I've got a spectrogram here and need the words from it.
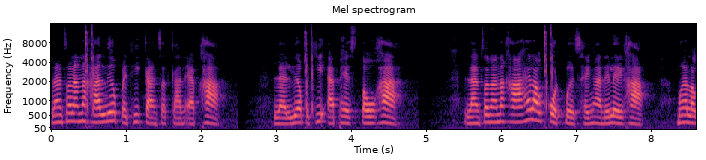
หลังจากนั้นนะคะเลือกไปที่การจัดการแอปค่ะ และเลือกไปที่แอป Play Store ค่ะ หลังจากนั้นนะคะให้เรากดเปิดใช้งานได้เลยค่ะ เมื่อเรา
